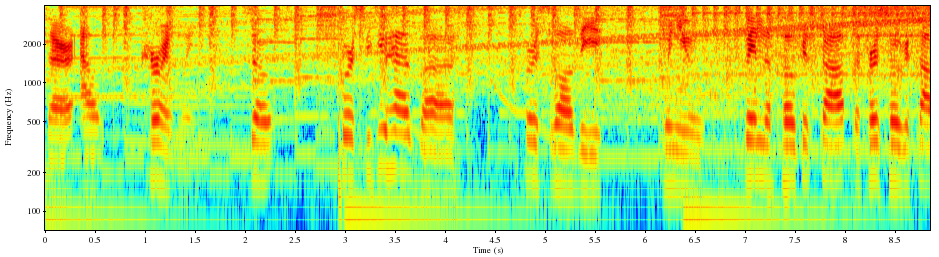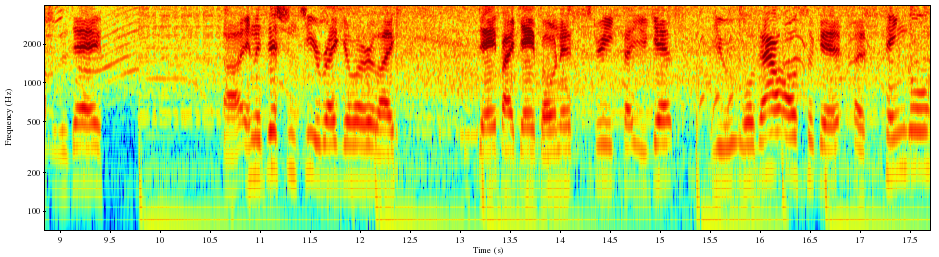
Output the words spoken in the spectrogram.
that are out currently. So, of course, we do have. Uh, first of all, the when you spin the Pokestop, the first Pokestop of the day. Uh, in addition to your regular like day-by-day bonus streak that you get, you will now also get a single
